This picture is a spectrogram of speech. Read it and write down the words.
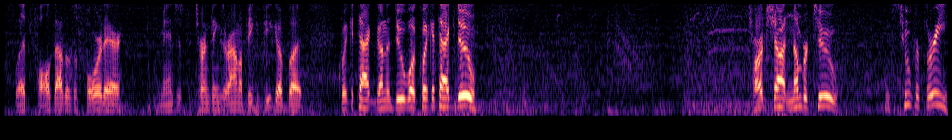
Sled falls out of the forward air. Manages to turn things around on Pika Pika, but Quick Attack gonna do what Quick Attack do. Charge shot number two. He's two for three.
